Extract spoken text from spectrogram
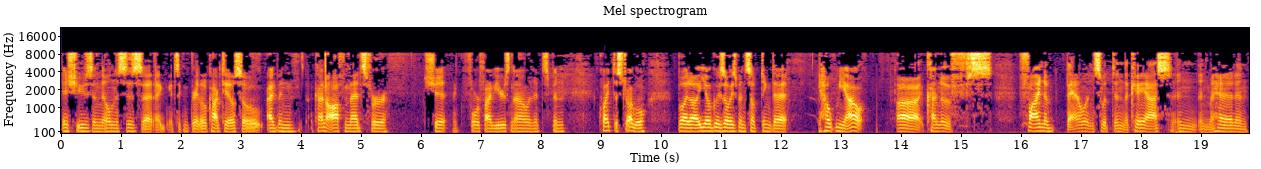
issues and illnesses. That I, it's a great little cocktail. So I've been kind of off meds for shit like four or five years now, and it's been quite the struggle. But uh, yoga has always been something that helped me out, uh, kind of find a balance within the chaos in, in my head and.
